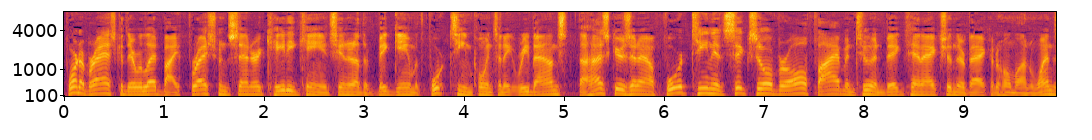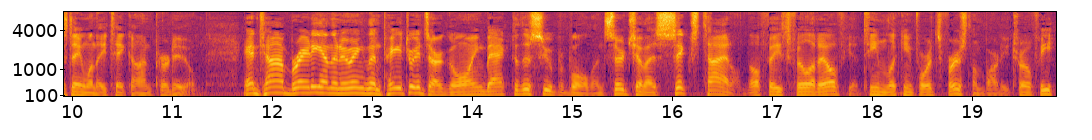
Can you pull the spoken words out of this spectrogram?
For Nebraska, they were led by freshman center Katie Cain. She had another big game with 14 points and eight rebounds. The Huskers are now 14 and six overall, five and two in Big Ten action. They're back at home on Wednesday when they take on Purdue. And Tom Brady and the New England Patriots are going back to the Super Bowl in search of a sixth title. They'll face Philadelphia, a team looking for its first Lombardi trophy.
